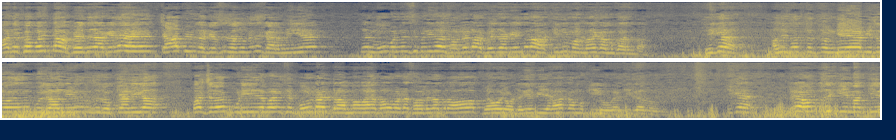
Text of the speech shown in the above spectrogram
ਆ ਦੇਖੋ ਬਾਈ ਢਾਬੇ ਤੇ ਆ ਕੇ ਨਾ ਇਹ ਚਾਹ ਪੀਣ ਲੱਗੇ ਸੀ ਸਾਨੂੰ ਕਹਿੰਦੇ ਗਰਮੀ ਹੈ। ਤੇ ਮੂੰਹ ਬੰਨਣ ਸੀ ਬੜੀ ਗੱਲ ਸਾਡੇ ਢਾਬੇ ਜਾ ਕੇ ਇਹਨਾਂ ਦਾ ਹੱਕ ਹੀ ਨਹੀਂ ਮੰਨਦਾ ਇਹ ਕੰਮ ਕਰਨ ਦਾ। ਠੀਕ ਹੈ? ਅਸੀਂ ਤਾਂ ਚ- ਚੰਗੇ ਆ ਵੀ ਚਲੋ ਇਹਨੂੰ ਕੋਈ ਗੱਲ ਨਹੀਂ ਇਹਨੂੰ ਤੁਸੀਂ ਰੋਕਿਆ ਨਹੀਂਗਾ ਪਰ ਚਲੋ ਕੁੜੀ ਦੇ ਬਾਰੇ ਇੱਥੇ ਬਹੁਤ ਵੱਡਾ ਡਰਾਮਾ ਹੋਇਆ ਬਹੁਤ ਵੱਡਾ ਸਾਡੇ ਦਾ ਭਰਾ ਫਿਓ ਉੱਡ ਗਏ ਵੀ ਯਾਰ ਆਹ ਕੰਮ ਕੀ ਹੋ ਗਿਆ ਕੀ ਗੱਲ ਹੋ ਗਈ। ਠੀਕ ਹੈ? ਵੀਰੇ ਹੁਣ ਤੁਸੀਂ ਕੀ ਮੰਗੀ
